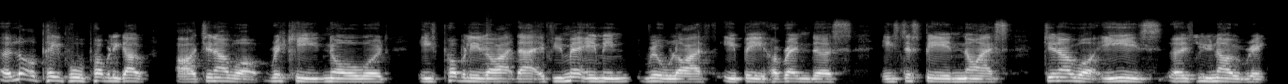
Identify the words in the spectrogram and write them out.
a lot of people will probably go, oh, do you know what? Ricky Norwood, he's probably like that. If you met him in real life, he'd be horrendous. He's just being nice. Do you know what? He is, as you know, Rick,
